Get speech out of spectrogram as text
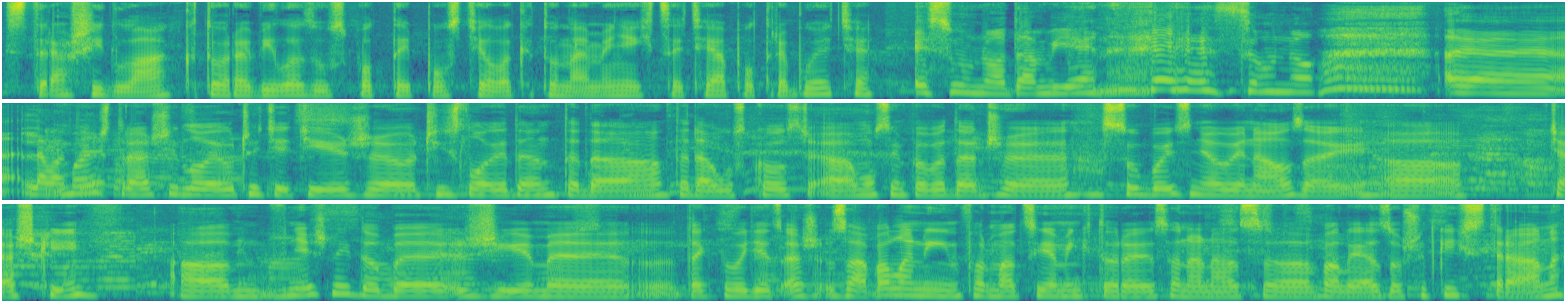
strašidla, ktoré vylezú spod tej postele, keď to najmenej chcete a potrebujete? Es uno también. es uno. Eh, Moje strašidlo je určite tiež eh, číslo jeden, teda, teda úzkosť a musím povedať, že súboj s ňou je naozaj uh, ťažký. A v dnešnej dobe žijeme, tak povediac, až zavalený informáciami, ktoré sa na nás valia zo všetkých strán.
